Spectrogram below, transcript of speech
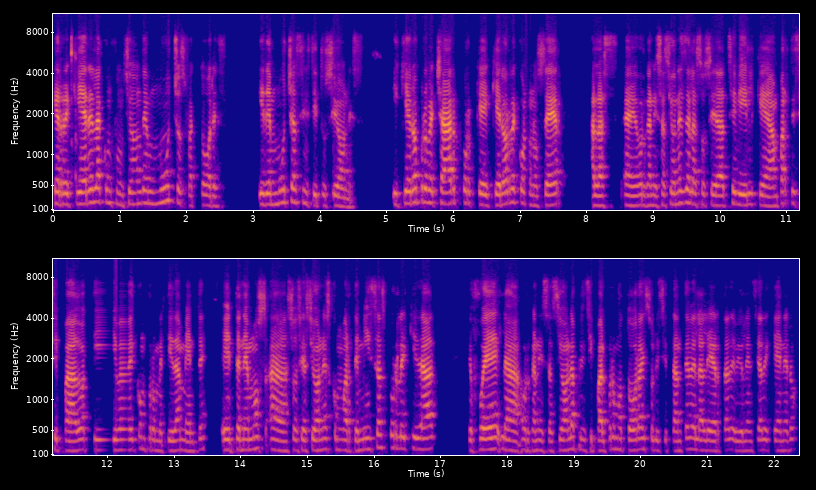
que requiere la conjunción de muchos factores y de muchas instituciones. Y quiero aprovechar porque quiero reconocer a las eh, organizaciones de la sociedad civil que han participado activa y comprometidamente. Eh, tenemos asociaciones como Artemisas por la Equidad, que fue la organización, la principal promotora y solicitante de la alerta de violencia de género.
